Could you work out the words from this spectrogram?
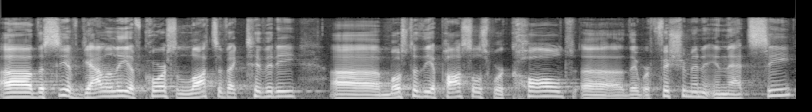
Uh, the Sea of Galilee, of course, lots of activity. most of the apostles were called, they were fishermen in that sea,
